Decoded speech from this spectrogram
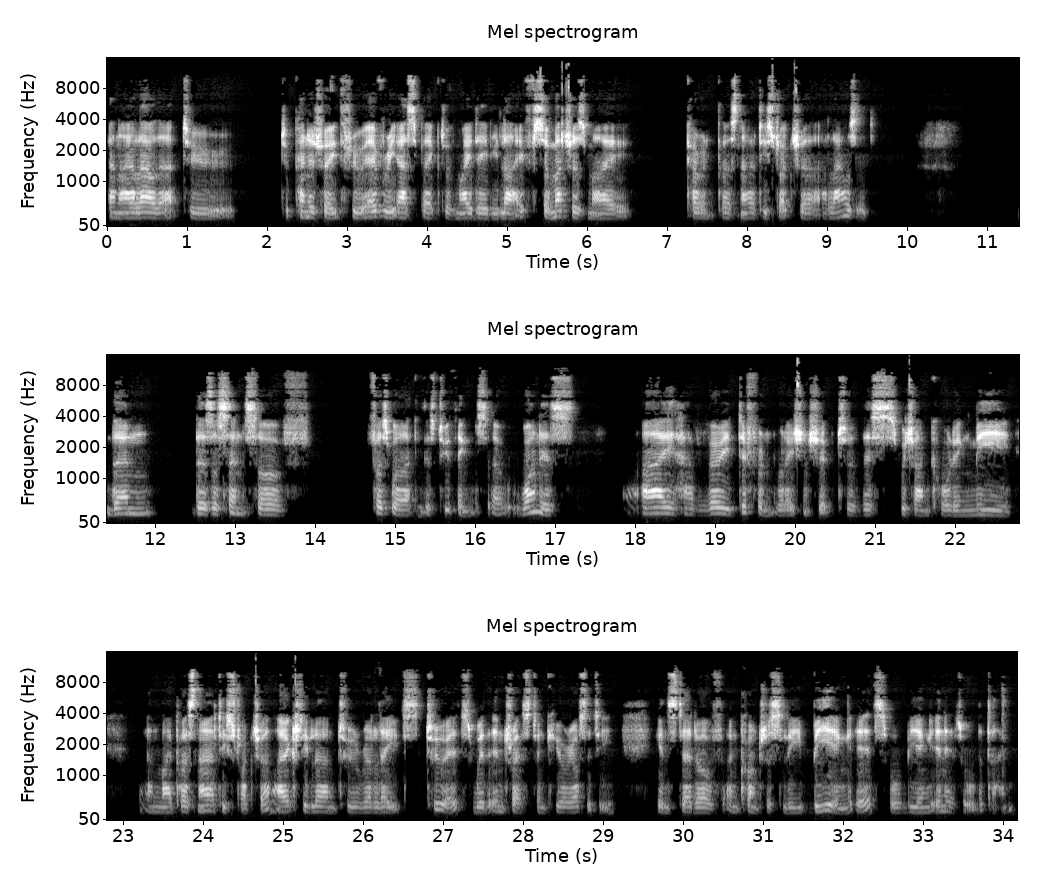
and I allow that to to penetrate through every aspect of my daily life, so much as my current personality structure allows it, then there's a sense of, first of all, I think there's two things. Uh, one is I have a very different relationship to this, which I'm calling me and my personality structure. I actually learned to relate to it with interest and curiosity instead of unconsciously being it or being in it all the time.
